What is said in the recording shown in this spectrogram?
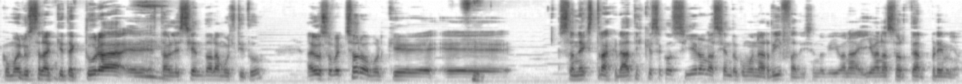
cómo él usa la arquitectura estableciendo a la multitud. Algo súper choro porque son extras gratis que se consiguieron haciendo como una rifa, diciendo que iban a, iban a sortear premios.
